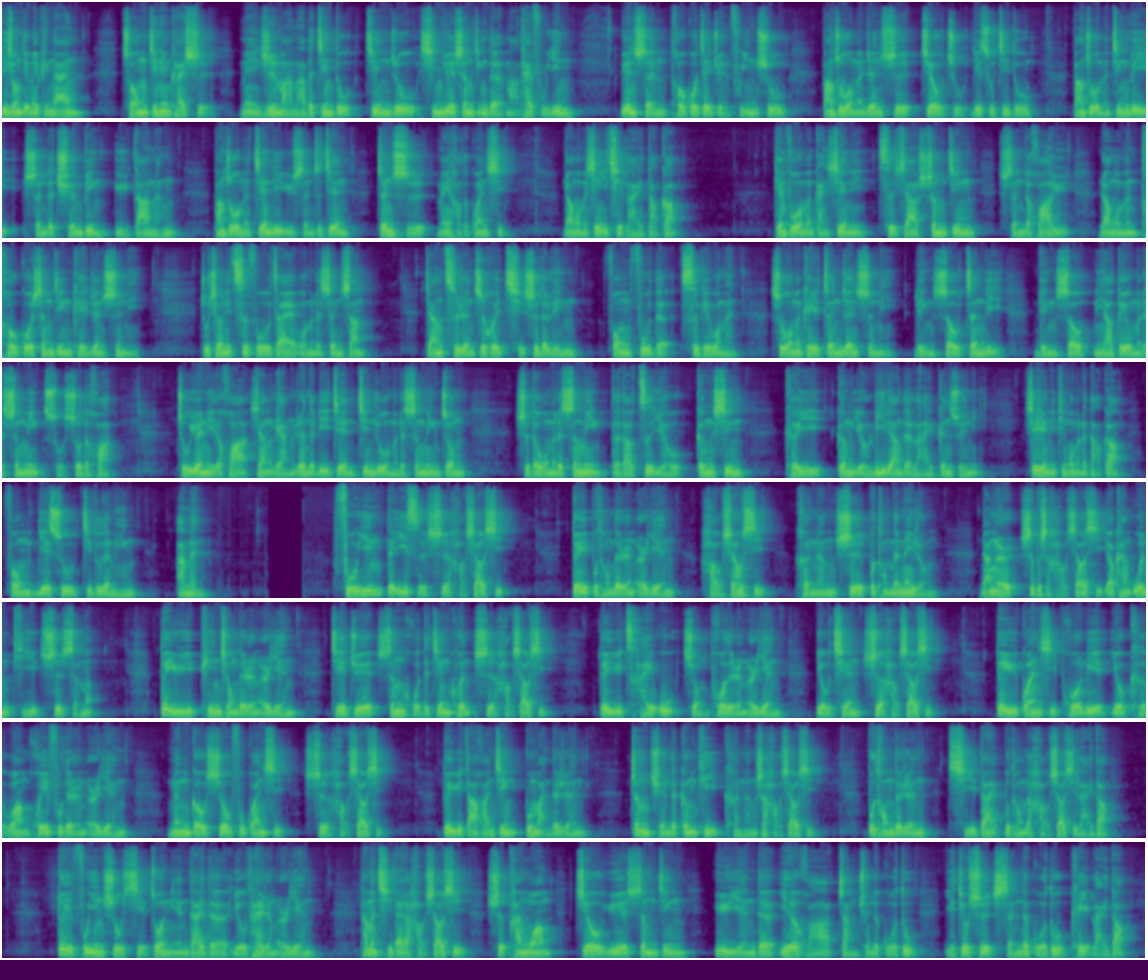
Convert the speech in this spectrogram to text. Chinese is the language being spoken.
弟兄姐妹平安。从今天开始，每日马拿的进度进入新约圣经的马太福音。愿神透过这卷福音书，帮助我们认识救主耶稣基督，帮助我们经历神的权柄与大能，帮助我们建立与神之间真实美好的关系。让我们先一起来祷告。天父，我们感谢你赐下圣经神的话语。让我们透过圣经可以认识你，主求你赐福在我们的身上，将赐人智慧启示的灵丰富的赐给我们，使我们可以真认识你，领受真理，领受你要对我们的生命所说的话。主，愿你的话像两刃的利剑进入我们的生命中，使得我们的生命得到自由更新，可以更有力量的来跟随你。谢谢你听我们的祷告。奉耶稣基督的名，阿门。福音的意思是好消息，对不同的人而言，好消息可能是不同的内容。然而，是不是好消息要看问题是什么。对于贫穷的人而言，解决生活的艰困是好消息；对于财务窘迫的人而言，有钱是好消息。对于关系破裂又渴望恢复的人而言，能够修复关系是好消息；对于大环境不满的人，政权的更替可能是好消息。不同的人期待不同的好消息来到。对福音书写作年代的犹太人而言，他们期待的好消息是盼望旧约圣经预言的耶和华掌权的国度。也就是神的国度可以来到。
